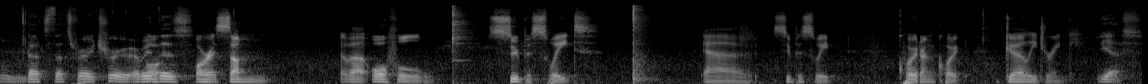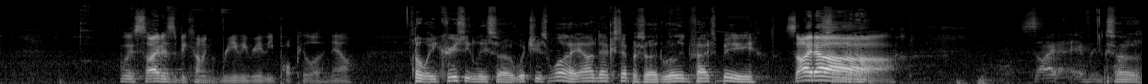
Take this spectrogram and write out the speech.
Mm, that's that's very true. I mean, or, there's or it's some uh, awful, super sweet, uh, super sweet, quote unquote, girly drink. yes. Where ciders are becoming really, really popular now. Oh, increasingly so, which is why our next episode will in fact be Cider. Cider. Cider, everybody. So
